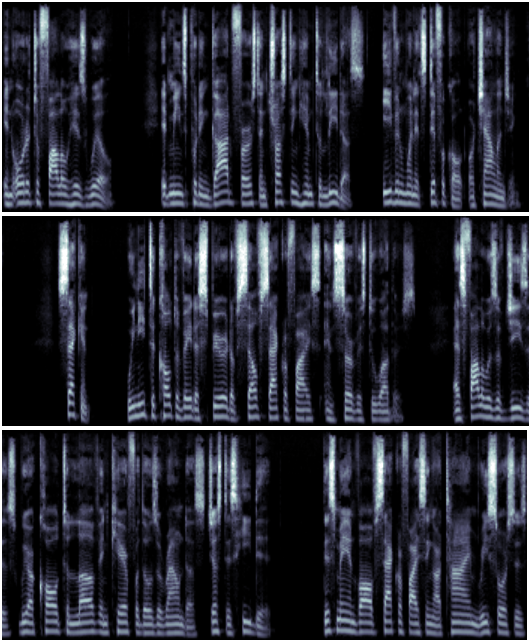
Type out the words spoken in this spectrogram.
in order to follow His will. It means putting God first and trusting Him to lead us, even when it's difficult or challenging. Second, we need to cultivate a spirit of self sacrifice and service to others. As followers of Jesus, we are called to love and care for those around us, just as He did. This may involve sacrificing our time, resources,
